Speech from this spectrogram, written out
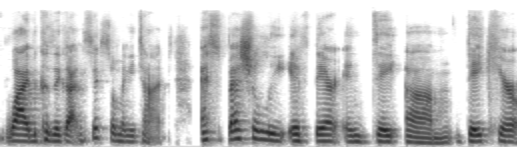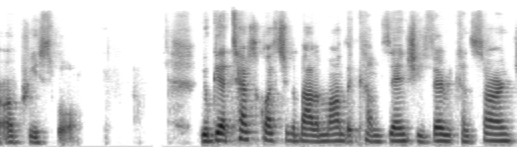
Why? Because they've gotten sick so many times, especially if they're in day, um, daycare or preschool. You'll get a text question about a mom that comes in. She's very concerned.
